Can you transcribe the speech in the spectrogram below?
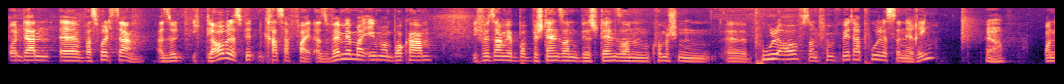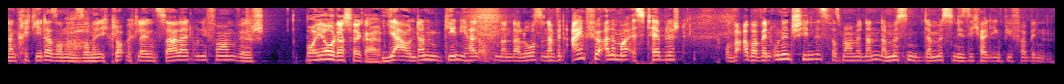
Und dann, äh, was wollte ich sagen? Also ich glaube, das wird ein krasser Fight. Also wenn wir mal irgendwann Bock haben, ich würde sagen, wir, wir, stellen so einen, wir stellen so einen komischen äh, Pool auf, so einen 5-Meter-Pool, das ist dann der Ring. Ja. Und dann kriegt jeder so eine, so eine ich klopp mich gleich in Starlight-Uniform. Wir Boah, jo, das wäre geil. Ja, und dann gehen die halt aufeinander los und dann wird ein für alle Mal established. Und, aber wenn unentschieden ist, was machen wir dann? Dann müssen, dann müssen die sich halt irgendwie verbinden.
